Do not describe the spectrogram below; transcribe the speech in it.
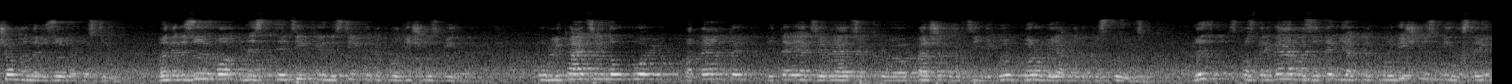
що ми аналізуємо постійно. Ми аналізуємо не, не тільки і не стільки технологічні зміни, публікації наукові, патенти і те, як з'являються е, перші комерційні вироби, як вони тестуються. Ми спостерігаємо за тим, як технологічні зміни стають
